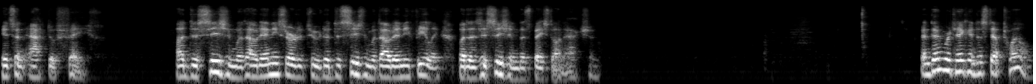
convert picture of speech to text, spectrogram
It's an act of faith, a decision without any certitude, a decision without any feeling, but a decision that's based on action. And then we're taken to step 12,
